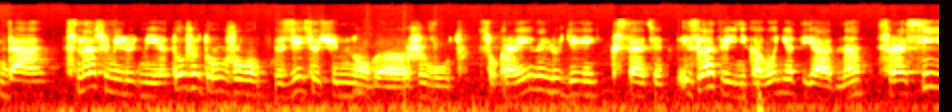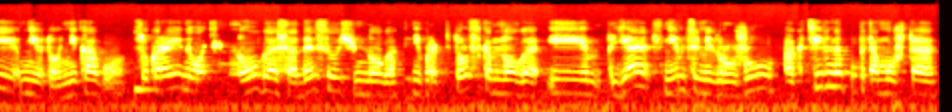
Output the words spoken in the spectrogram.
Да, с нашими людьми я тоже дружу. Здесь очень много живут. С Украины людей, кстати. Из Латвии никого нет, я одна. С России нету никого. С Украины очень много, с Одессы очень много, с Днепропетровска много. И я с немцами дружу активно, потому что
